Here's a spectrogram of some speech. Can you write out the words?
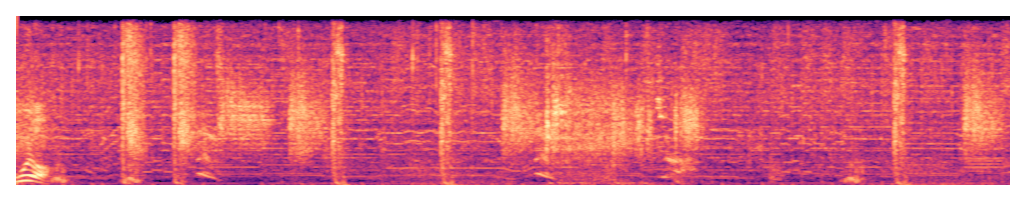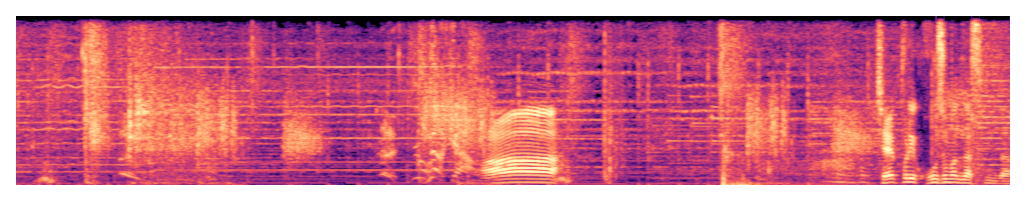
뭐야. 아 제프리 고수 만났습니다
